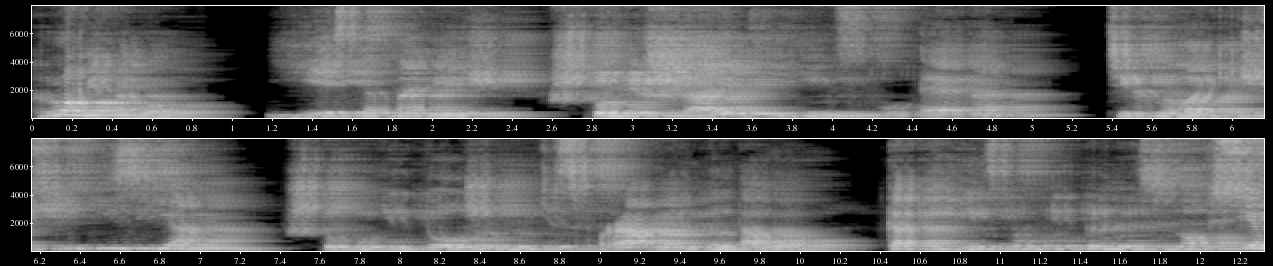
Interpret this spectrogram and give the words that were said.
Кроме того, есть одна вещь, что мешает единству. Это технологический изъян, что будет должен быть исправлен до того, как единство будет принесено всем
